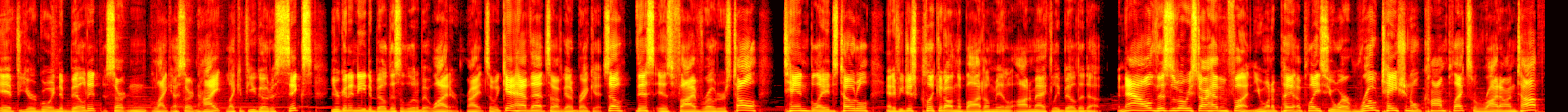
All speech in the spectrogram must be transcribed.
if you're going to build it certain like a certain height, like if you go to six, you're going to need to build this a little bit wider, right? So we can't have that. So I've got to break it. So this is five rotors tall. 10 blades total. And if you just click it on the bottom, it'll automatically build it up. And now this is where we start having fun. You want to uh, place your rotational complex right on top.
